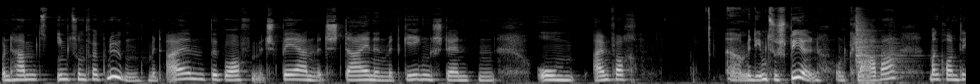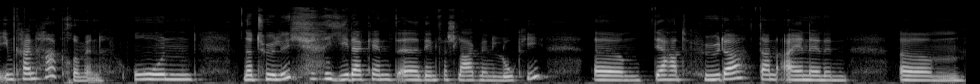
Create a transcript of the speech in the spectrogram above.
und haben ihm zum Vergnügen mit allem beworfen, mit Speeren, mit Steinen, mit Gegenständen, um einfach äh, mit ihm zu spielen. Und klar war, man konnte ihm kein Haar krümmen. Und natürlich, jeder kennt äh, den verschlagenen Loki. Ähm, der hat Höder dann einen. Ähm,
